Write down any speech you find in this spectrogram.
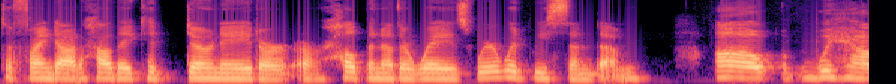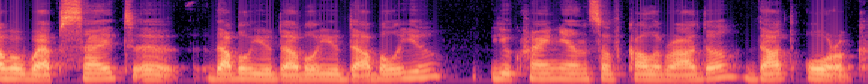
to find out how they could donate or, or help in other ways, where would we send them? Uh, we have a website, uh, www.ukrainiansofcolorado.org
